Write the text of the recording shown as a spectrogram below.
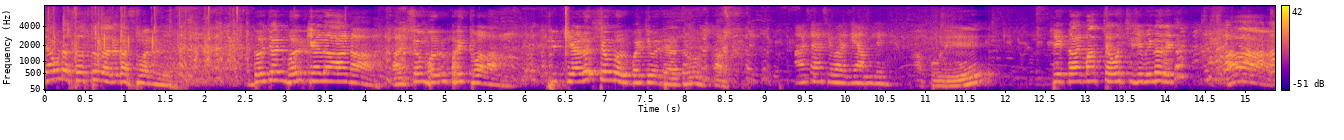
एवढं स्वस्त झालं का सोनं डझन भर केळं आणा आणि शंभर रुपये थोडा ती केळं शंभर रुपयाची होते आता हो. शिवाजी आमले. पुढे. हे काय मागच्या वर्षीची विनर आहे का? हा.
